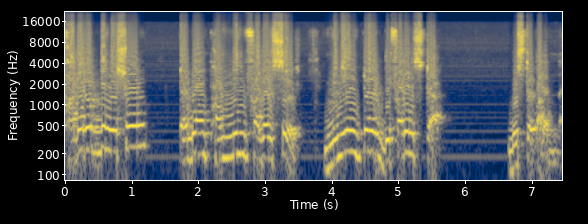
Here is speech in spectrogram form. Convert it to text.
ফাদার অব দি নেশন এবং ফাউন্ডিং ফাদার্স এর মিনিংটার ডিফারেন্সটা বুঝতে পারেন না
